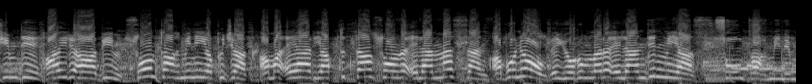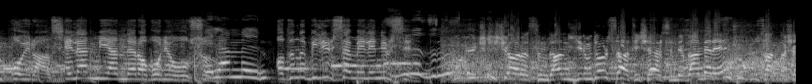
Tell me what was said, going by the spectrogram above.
Şimdi Hayri abim son tahmini yapacak. Ama eğer yaptıktan sonra elenmezsen abone ol ve yorumlara elendin mi yaz. Son tahminim Poyraz. Elenmeyenler abone olsun. Eğlenmedim. Adını bilirsem elenirsin. Bu üç kişi arasından 24 saat içerisinde benden en çok uzaklaşan...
